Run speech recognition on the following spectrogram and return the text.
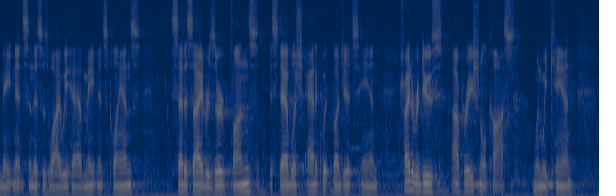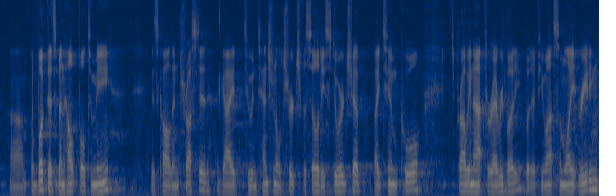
maintenance, and this is why we have maintenance plans, set aside reserve funds, establish adequate budgets, and try to reduce operational costs when we can. Um, a book that's been helpful to me is called Entrusted A Guide to Intentional Church Facility Stewardship by Tim Cool. It's probably not for everybody, but if you want some light reading,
